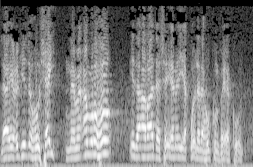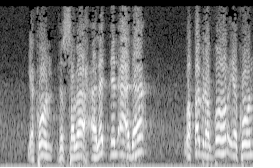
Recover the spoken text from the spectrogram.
لا يعجزه شيء إنما أمره إذا أراد شيئا أن يقول له كن فيكون. يكون في الصباح ألد الأعداء وقبل الظهر يكون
